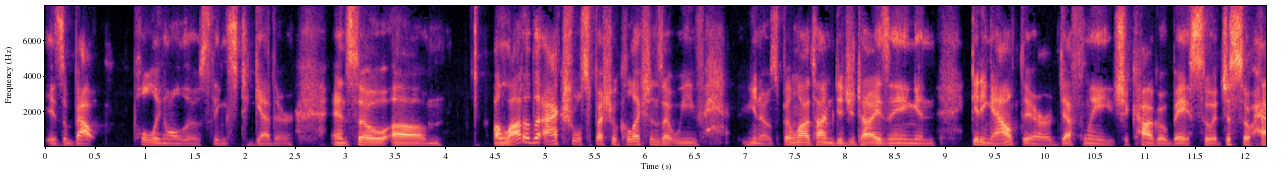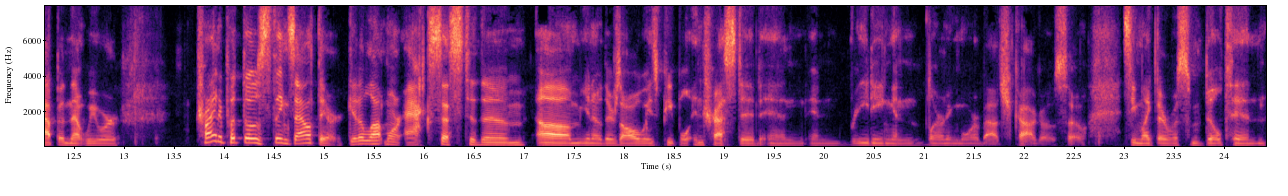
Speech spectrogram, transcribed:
is about pulling all those things together and so um, a lot of the actual special collections that we've you know spent a lot of time digitizing and getting out there are definitely chicago based. So it just so happened that we were trying to put those things out there get a lot more access to them. Um, you know there's always people interested in in reading and learning more about chicago. So it seemed like there was some built-in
